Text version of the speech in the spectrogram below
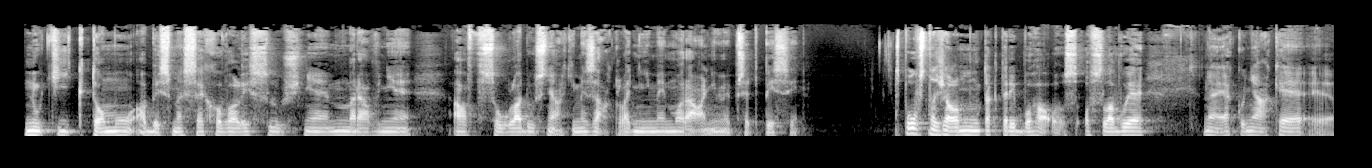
nutí k tomu, aby jsme se chovali slušně, mravně a v souladu s nějakými základními morálními předpisy. Spousta žalmů tak tedy Boha oslavuje ne jako nějaké eh,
